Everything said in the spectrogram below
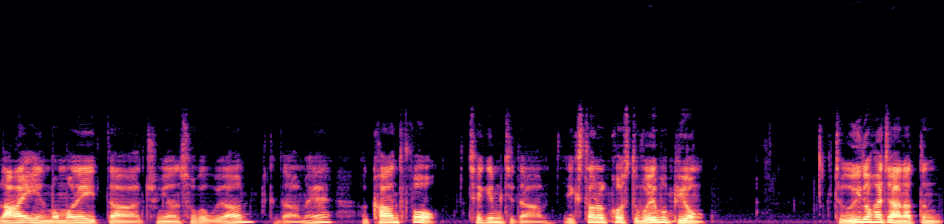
lie in 뭐뭐에 있다 중요한 수거고요. 그 다음에 account for 책임지다 external cost 외부 비용 즉 의도하지 않았던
